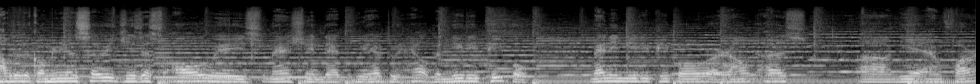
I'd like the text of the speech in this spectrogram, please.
After the communion service, Jesus always mentioned that we have to help the needy people. Many needy people around us, uh, near and far.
